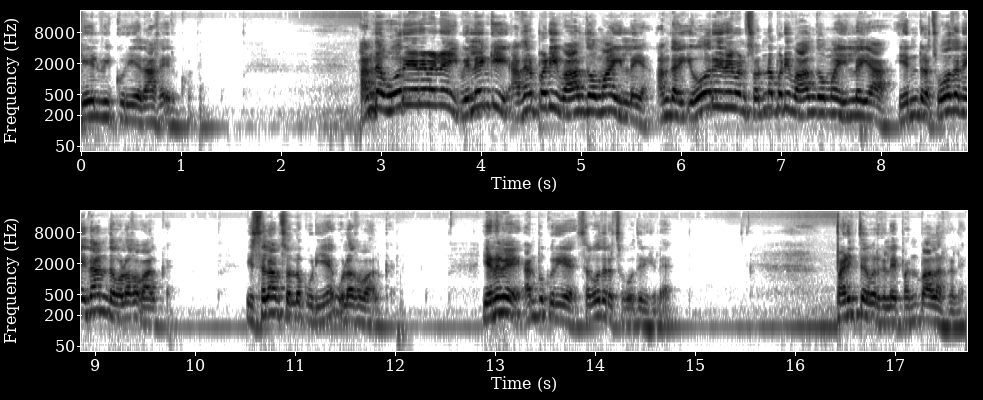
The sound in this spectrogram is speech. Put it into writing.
கேள்விக்குரியதாக இருக்கும். அந்த ஓர் இறைவனை விளங்கி அதன்படி வாழ்ந்தோமா இல்லையா? அந்த ஓர் இறைவன் சொன்னபடி வாழ்ந்தோமா இல்லையா? என்ற சோதனை தான் இந்த உலக வாழ்க்கை. இஸ்லாம் சொல்லக்கூடிய உலக வாழ்க்கை. எனவே அன்புக்குரிய சகோதர சகோதரிகளை படித்தவர்களை பண்பாளர்களை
